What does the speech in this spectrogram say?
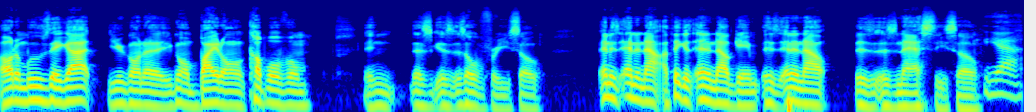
all the moves they got, you're gonna you're gonna bite on a couple of them, and it's, is is over for you. So, and his in and out. I think his in and out game, his in and out is is nasty. So Yeah.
